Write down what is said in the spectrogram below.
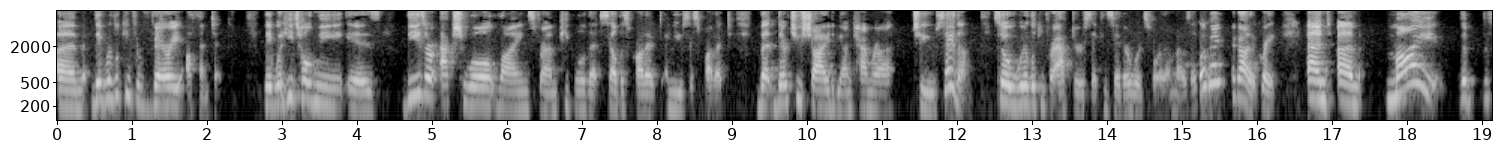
um, they were looking for very authentic. They what he told me is these are actual lines from people that sell this product and use this product, but they're too shy to be on camera to say them. So we're looking for actors that can say their words for them. And I was like, okay, I got it, great. And um, my the, the,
